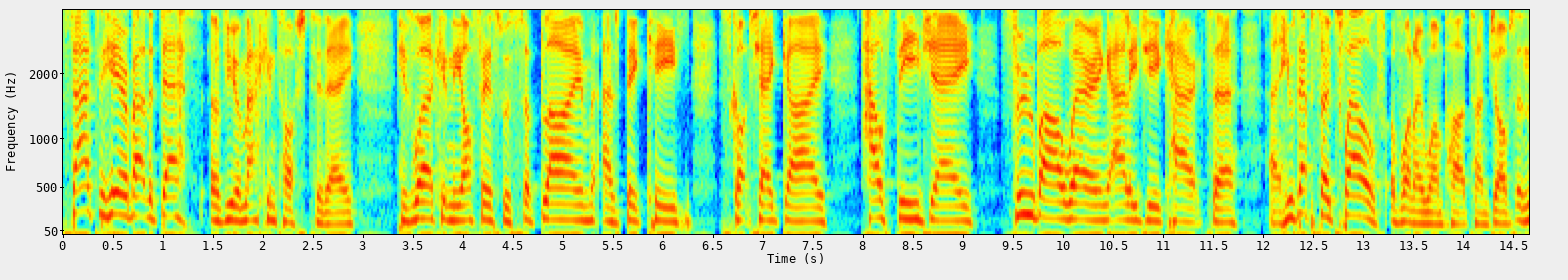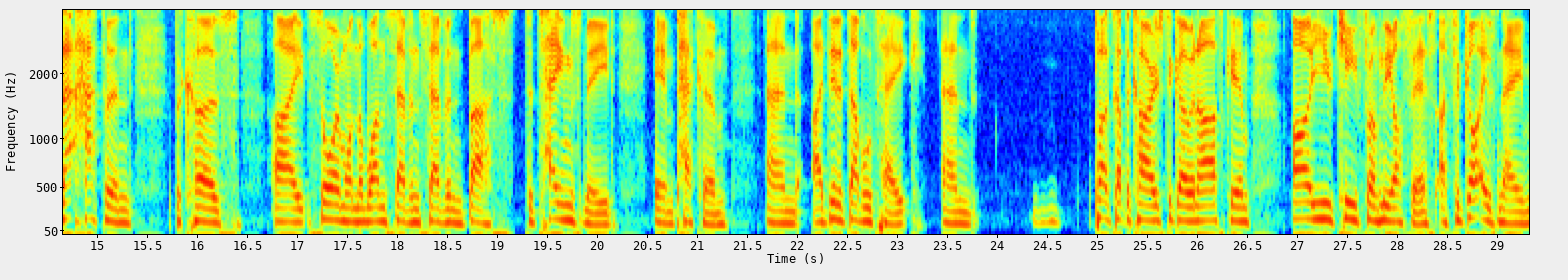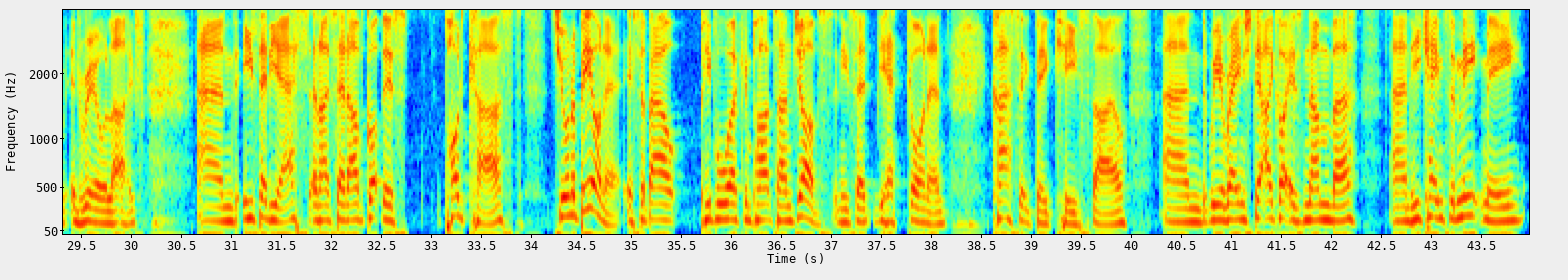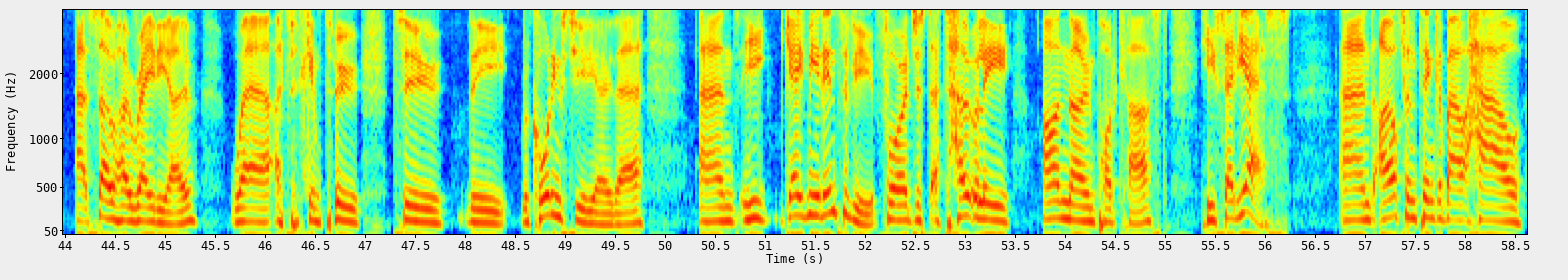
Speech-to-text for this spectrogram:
Sad to hear about the death of Ewen MacIntosh today. His work in the office was sublime as Big Keith, Scotch Egg Guy, House DJ, Fubar wearing Ali G character. Uh, he was episode 12 of 101 Part Time Jobs, and that happened because I saw him on the 177 bus to Thamesmead in Peckham, and I did a double take and plucked up the courage to go and ask him, Are you Keith from The Office? I forgot his name in real life. And he said yes. And I said, I've got this podcast. Do you want to be on it? It's about people working part time jobs. And he said, Yeah, go on in. Classic Big Keith style. And we arranged it. I got his number and he came to meet me at Soho Radio, where I took him through to the recording studio there. And he gave me an interview for just a totally unknown podcast. He said yes. And I often think about how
